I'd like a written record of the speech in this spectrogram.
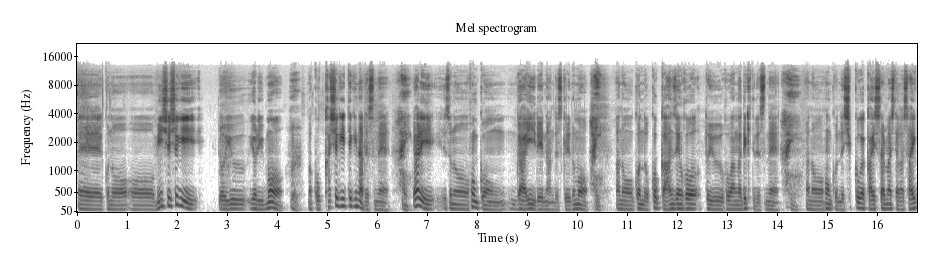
えーこのお民主主義というよりも、うん。まあ、国家主義的なですねはい。やはりその香港がいい例なんですけれども、はいあの今度国家安全法という法案ができてですねはい。あの香港で執行が開始されましたが再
